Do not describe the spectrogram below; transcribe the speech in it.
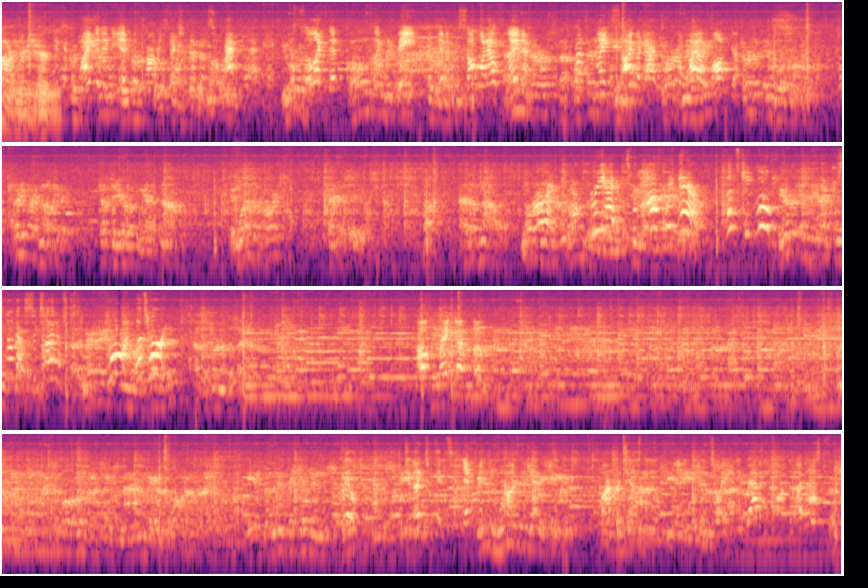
Minded in the inventory section of the swag pack. Just select it, click B, and give it to someone else later. Let's play Cyberdart for a while longer. Mark pretends to that I've asked for.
